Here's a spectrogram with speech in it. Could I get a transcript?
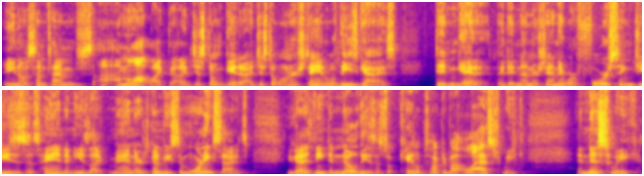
You know, sometimes I'm a lot like that. I just don't get it. I just don't understand. Well, these guys didn't get it. They didn't understand. They were forcing Jesus' hand, and he's like, "Man, there's going to be some warning signs. You guys need to know these." That's what Caleb talked about last week, and this week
